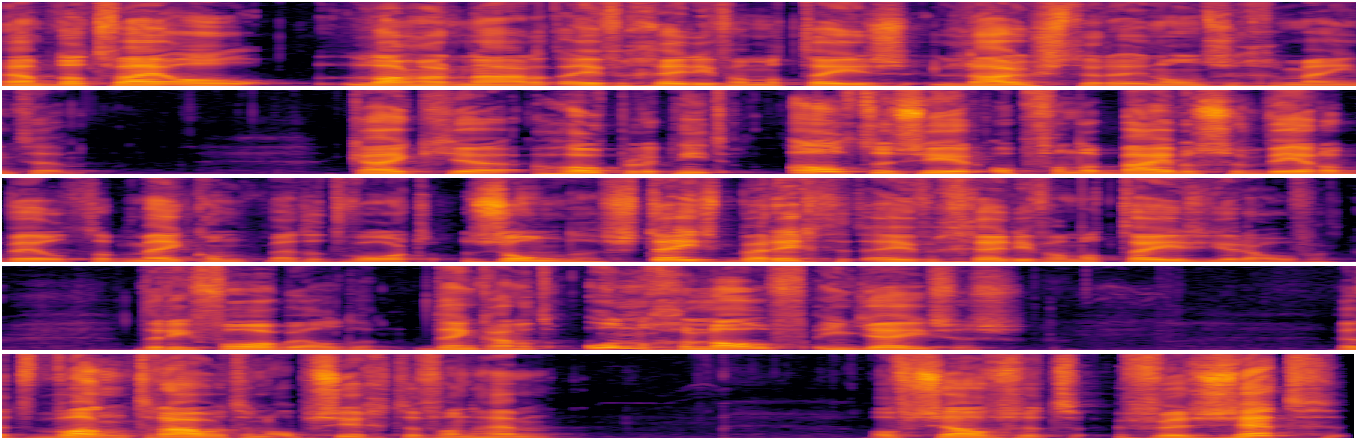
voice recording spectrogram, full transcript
Omdat wij al langer naar het evangelie van Matthäus luisteren in onze gemeente, kijk je hopelijk niet al te zeer op van de Bijbelse wereldbeeld dat meekomt met het woord zonde. Steeds bericht het evangelie van Matthäus hierover. Drie voorbeelden. Denk aan het ongeloof in Jezus, het wantrouwen ten opzichte van Hem, of zelfs het verzet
